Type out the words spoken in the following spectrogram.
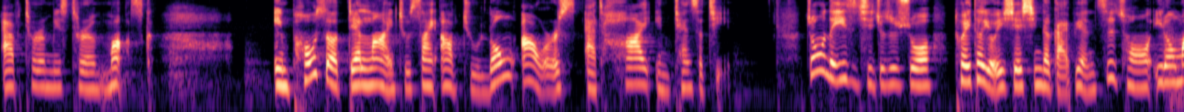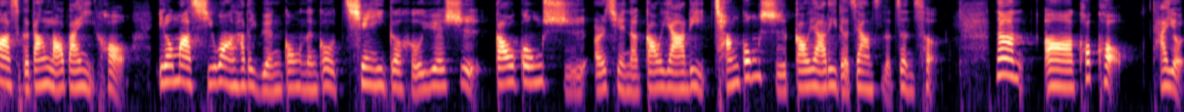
after Mr. Musk imposed a deadline to sign up to long hours at high intensity. 中文的意思其实就是说，推特有一些新的改变。自从 Elon Musk 当老板以后，Elon Musk 希望他的员工能够签一个合约，是高工时，而且呢高压力、长工时、高压力的这样子的政策。那呃，Coco 他有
